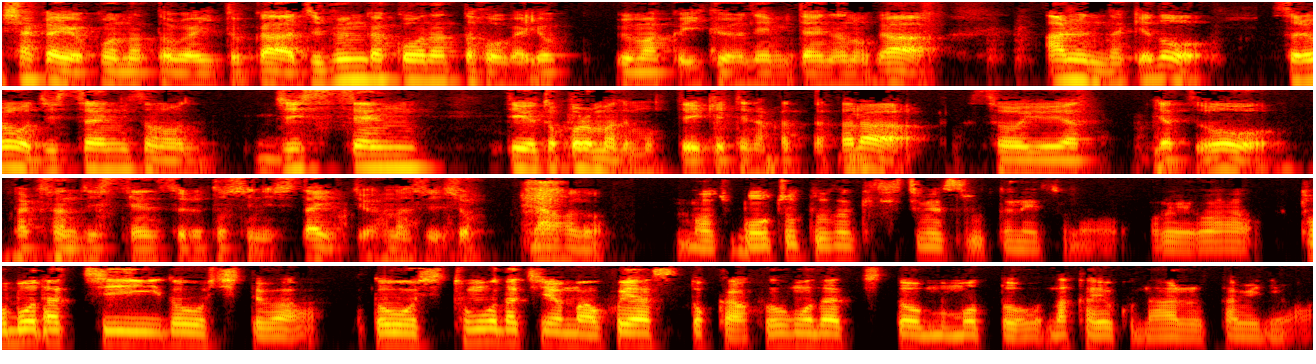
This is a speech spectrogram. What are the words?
社会がこうなった方がいいとか、自分がこうなった方がよ、うまくいくよね、みたいなのがあるんだけど、それを実際にその、実践っていうところまで持っていけてなかったから、そういうややつをたくさん実践する年にしたいっていう話でしょ。なるほど。まあ、もうちょっとだけ説明するとね、その、俺は、友達同士では、同士、友達をまあ増やすとか、友達ともっと仲良くなるためには、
